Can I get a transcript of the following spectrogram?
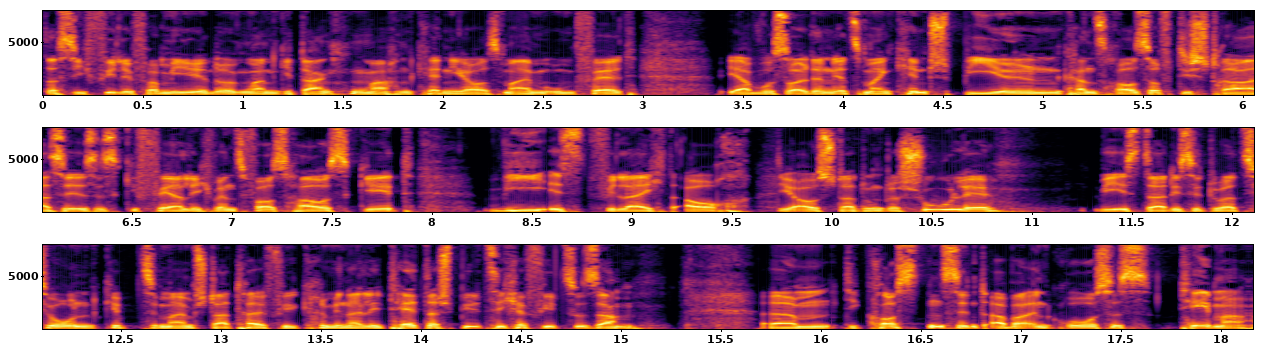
dass sich viele Familien irgendwann Gedanken machen, kenne ich aus meinem Umfeld, ja, wo soll denn jetzt mein Kind spielen? Kann es raus auf die Straße? Ist es gefährlich, wenn es vors Haus geht? Wie ist vielleicht auch die Ausstattung der Schule? Wie ist da die Situation? Gibt es in meinem Stadtteil viel Kriminalität? Da spielt sicher viel zusammen. Ähm, die Kosten sind aber ein großes Thema.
